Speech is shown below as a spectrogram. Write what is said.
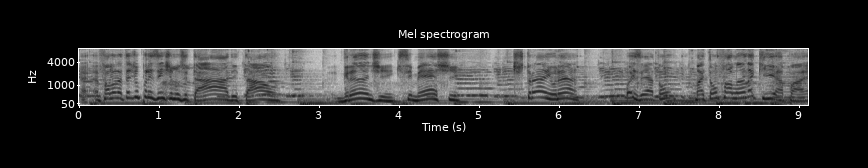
É, falando até de um presente inusitado e tal. Grande, que se mexe. Estranho, né? Pois é, tão, mas estão falando aqui, rapaz.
